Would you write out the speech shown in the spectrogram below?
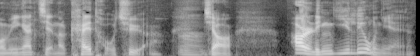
我们应该剪到开头去啊，嗯叫二零一六年，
